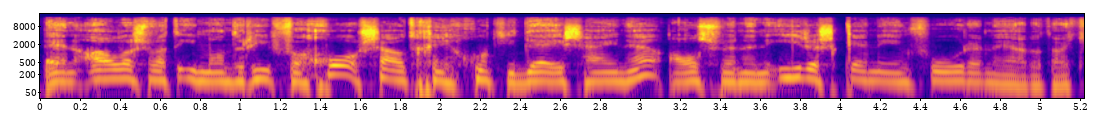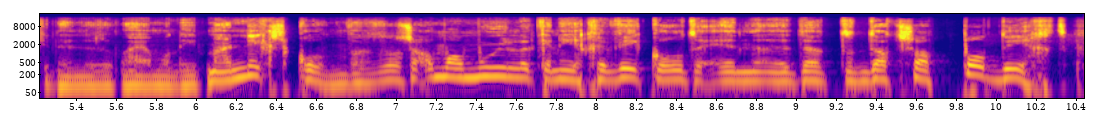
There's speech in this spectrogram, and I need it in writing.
En alles wat iemand riep van, goh, zou het geen goed idee zijn hè, als we een iris-scan invoeren. Nou ja, dat had je nu natuurlijk helemaal niet. Maar niks kon, want het was allemaal moeilijk en ingewikkeld en eh, dat, dat zat potdicht.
